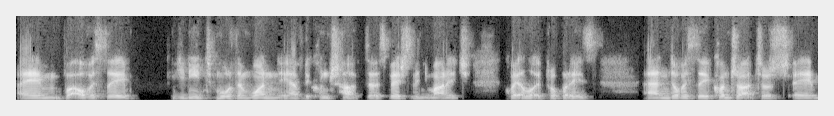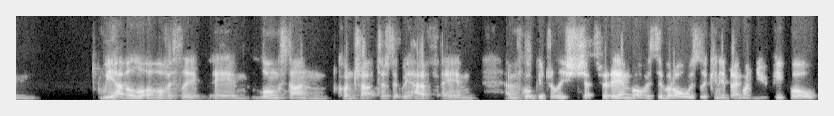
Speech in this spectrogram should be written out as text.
um, but obviously you need more than one every contractor, especially when you manage quite a lot of properties. And obviously, contractors um, we have a lot of obviously um, long-standing contractors that we have, um, and we've got good relationships with them. But obviously, we're always looking to bring on new people,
